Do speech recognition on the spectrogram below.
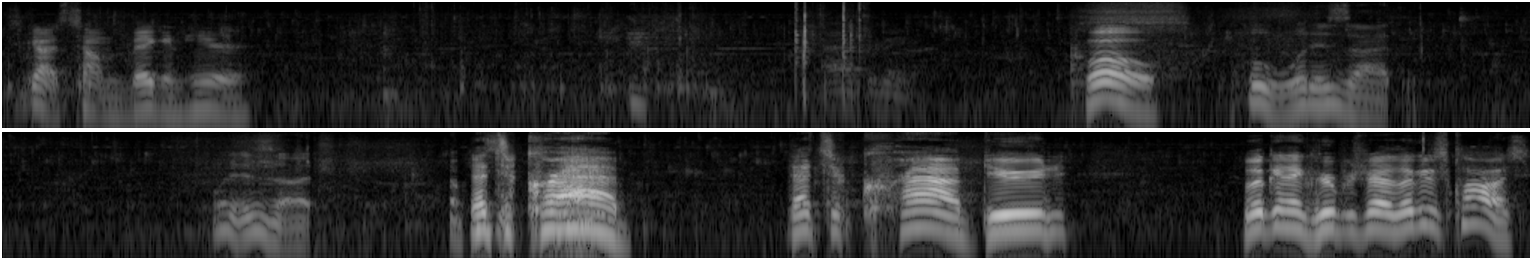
He's got something big in here. Whoa, Ooh, what is that? What is that? that's a crab. That's a crab, dude. Look at that grouper's belly. Look at his claws.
